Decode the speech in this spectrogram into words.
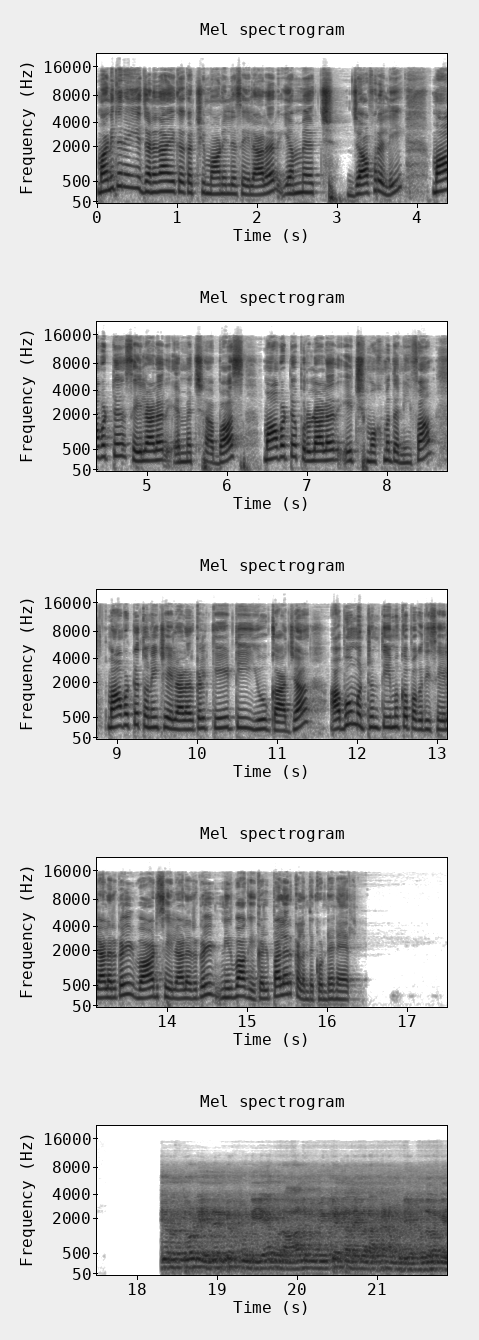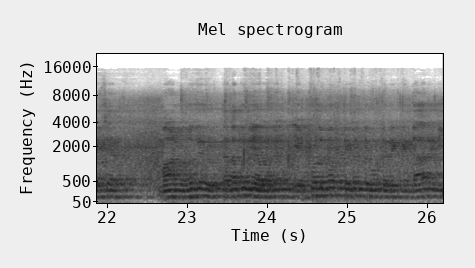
மனிதநேய ஜனநாயக கட்சி மாநில செயலாளர் எம் எச் ஜாஃபர் அலி மாவட்ட செயலாளர் எம் எச் அப்பாஸ் மாவட்ட பொருளாளர் எச் முகமது அனீஃபா மாவட்ட துணைச் செயலாளர்கள் K T U Kaja Abu மற்றும் திமுக பகுதி செயலாளர்கள் வார்டு செயலாளர்கள் நிர்வாகிகள் பலர் கலந்து கொண்டனர். எதிர்க்கக்கூடிய ஒரு ஆளுமிக்க தலைவராக நம்முடைய முதலமைச்சர் மாண்புமிகு தளபதி அவர்கள் எப்பொழுதும் திகழ்ந்து கொண்டிருக்கின்றார். இனி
